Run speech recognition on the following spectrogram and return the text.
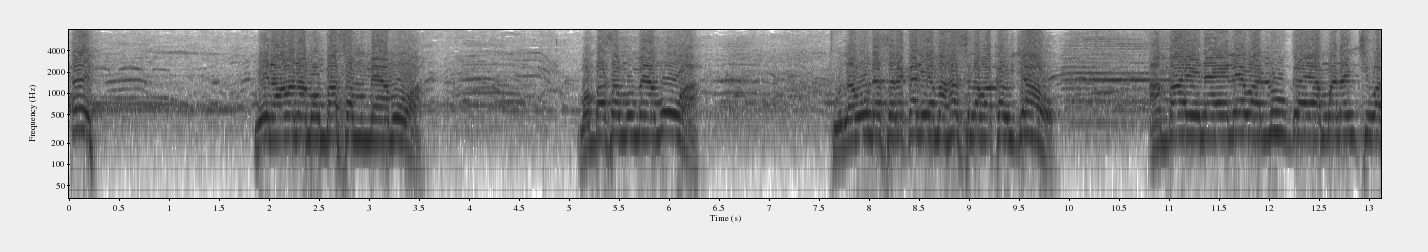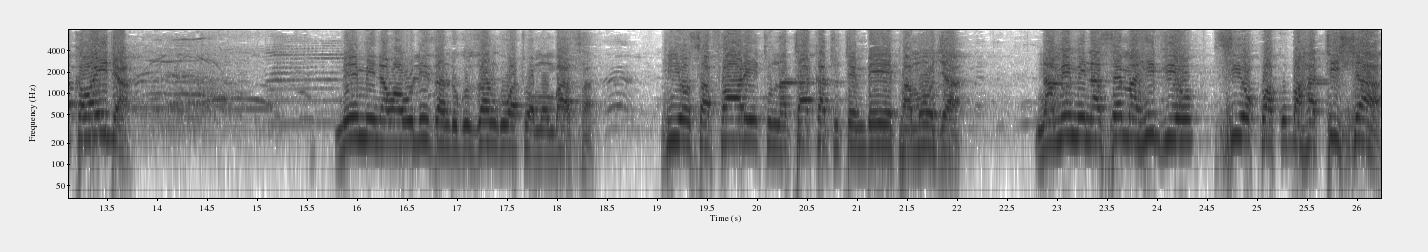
Hey. Mi naona Mombasa mmeamua, Mombasa mmeamua tunaunda serikali ya mahasla mwaka ujao ambayo inaelewa lugha ya mwananchi wa kawaida. Mimi nawauliza ndugu zangu, watu wa Mombasa, hiyo safari tunataka tutembee pamoja, na mimi nasema hivyo sio kwa kubahatisha.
